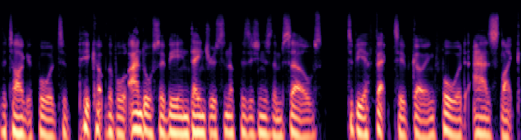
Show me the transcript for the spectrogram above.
the target forward to pick up the ball and also be in dangerous enough positions themselves to be effective going forward as like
